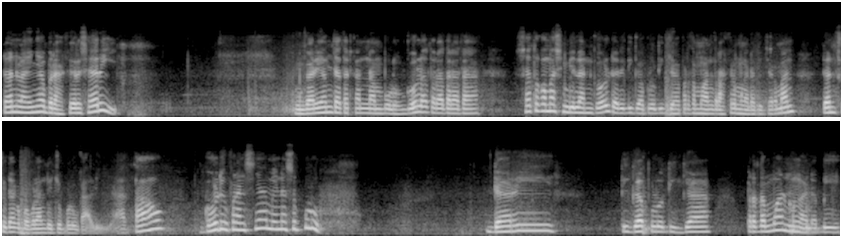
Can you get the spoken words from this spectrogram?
dan lainnya berakhir seri. Hungaria mencatatkan 60 gol atau rata-rata 1,9 gol dari 33 pertemuan terakhir menghadapi Jerman dan sudah kebobolan 70 kali. Atau gol difference-nya minus 10 dari 33 pertemuan menghadapi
